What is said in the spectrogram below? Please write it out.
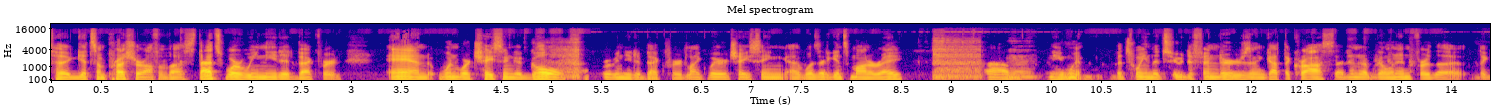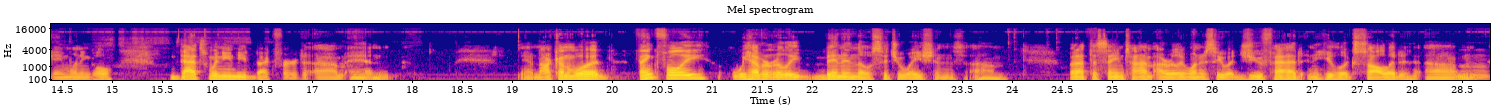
to get some pressure off of us. That's where we needed Beckford. And when we're chasing a goal, where we needed Beckford, like we were chasing, uh, was it against Monterey? Um, and he went between the two defenders and got the cross that ended up going in for the the game winning goal. That's when you need Beckford. Um, and you know, knock on wood, thankfully we haven't really been in those situations. Um, but at the same time, I really wanted to see what Juve had, and he looked solid. Um, Mhm.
